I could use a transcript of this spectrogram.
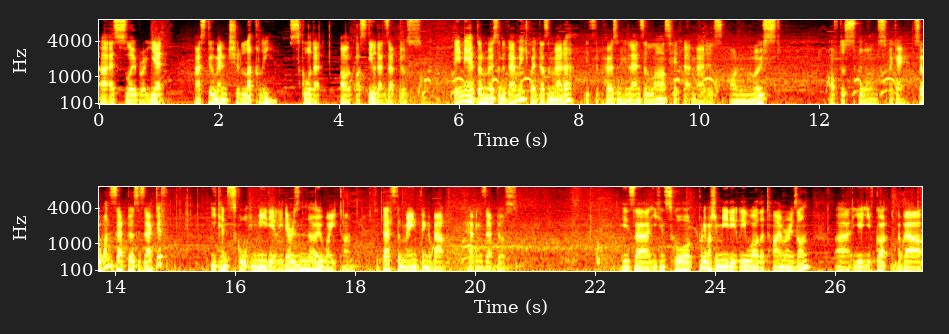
uh, as Slowbro. Yet, I still managed to luckily score that, or, or steal that Zapdos. They may have done most of the damage, but it doesn't matter. It's the person who lands the last hit that matters on most of the spawns. Okay, so once Zapdos is active, you can score immediately. There is no wait time. So that's the main thing about having Zapdos. Is uh, you can score pretty much immediately while the timer is on. Uh, you, you've got about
